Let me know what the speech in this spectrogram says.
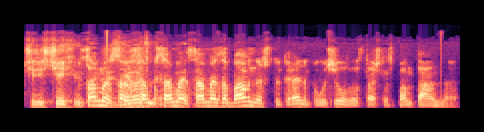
через Чехию. Ну, самое, сам, сам, самое, самое забавное, что это реально получилось достаточно спонтанно.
